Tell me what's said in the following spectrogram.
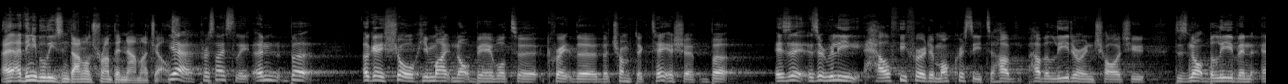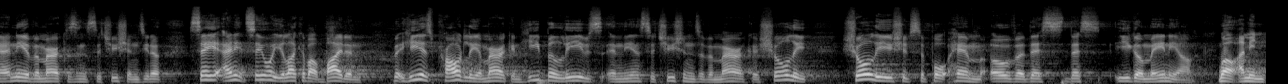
I, I think he believes in Donald Trump and not much else. Yeah, precisely. And, but, okay, sure, he might not be able to create the, the Trump dictatorship, but is it, is it really healthy for a democracy to have, have a leader in charge who does not believe in any of America's institutions? You know, say, any, say what you like about Biden, but he is proudly American. He believes in the institutions of America. Surely, surely you should support him over this, this egomaniac. Well, I mean,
